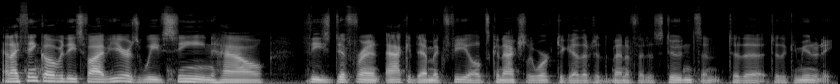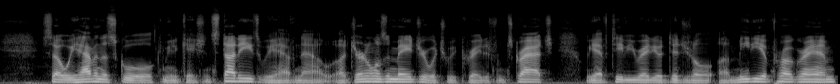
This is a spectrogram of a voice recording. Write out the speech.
And I think over these five years, we've seen how these different academic fields can actually work together to the benefit of students and to the to the community. So we have in the school communication studies. We have now a journalism major, which we created from scratch. We have TV, radio, digital uh, media program,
